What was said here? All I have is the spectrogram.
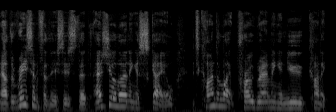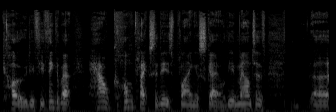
Now, the reason for this is that as you're learning a scale, it's kind of like programming a new kind of code. If you think about how complex it is playing a scale, the amount of uh,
